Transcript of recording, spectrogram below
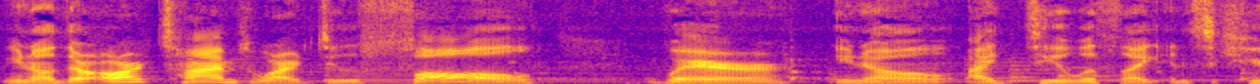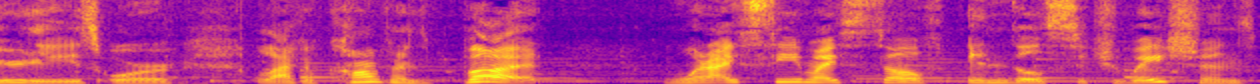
You know, there are times where I do fall where, you know, I deal with like insecurities or lack of confidence, but when I see myself in those situations,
